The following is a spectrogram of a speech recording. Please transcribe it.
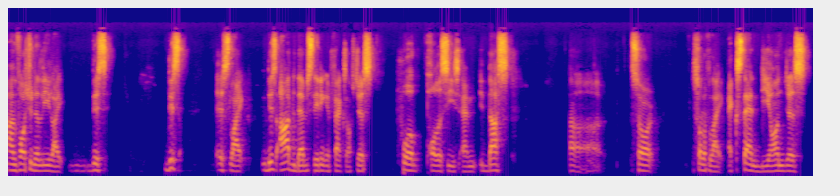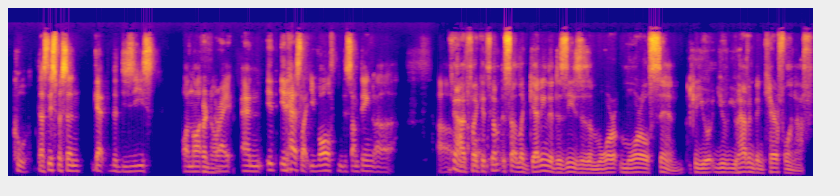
unfortunately, like this, this is like these are the devastating effects of just poor policies, and it does, uh, sort sort of like extend beyond just cool. Does this person get the disease or not? Or not. Right, and it, it has like evolved into something. Uh, uh, yeah, it's like it's, some- it's like getting the disease is a more moral sin. You you you haven't been careful enough.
